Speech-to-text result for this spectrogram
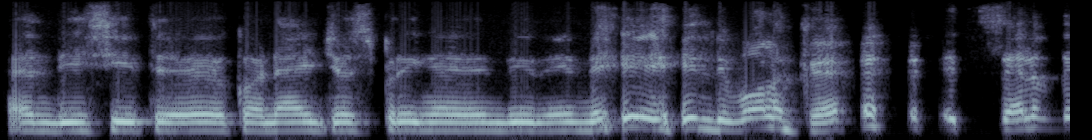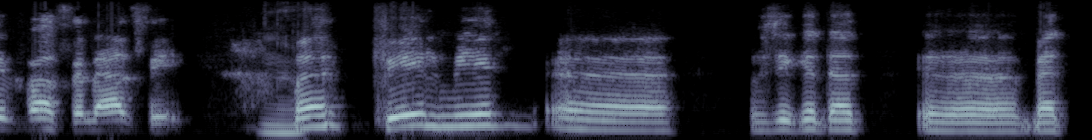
en die ziet uh, konijntjes springen in, die, in, de, in de wolken. Hetzelfde fascinatie. Maar veel meer, uh, hoe zeg je dat, uh, met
